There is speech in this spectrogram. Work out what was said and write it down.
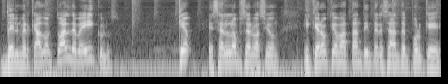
del mercado actual de vehículos? Que esa era la observación y creo que es bastante interesante porque,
